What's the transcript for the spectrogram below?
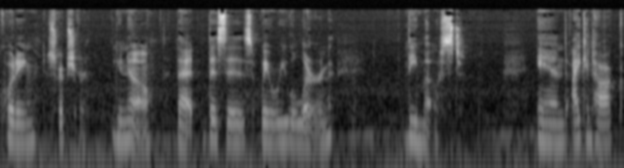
quoting scripture. You know that this is where we will learn the most. And I can talk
